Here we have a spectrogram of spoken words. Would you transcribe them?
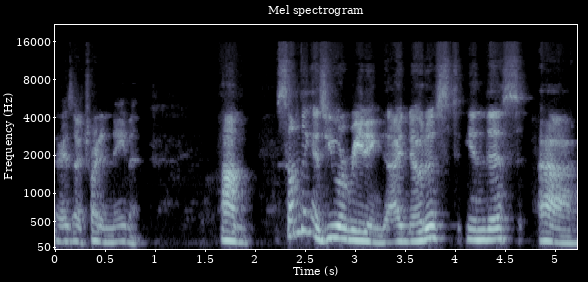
as I try to name it. Um, something as you were reading that I noticed in this uh,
